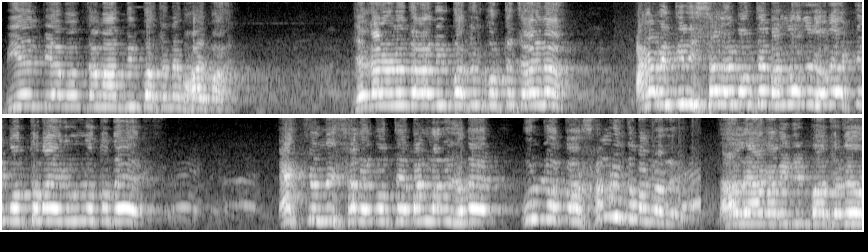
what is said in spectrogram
বিএনপি এবং জামাত নির্বাচনে ভয় পায়। যে কারণে তারা নির্বাচন করতে চায় না। আগামী তিরিশ সালের মধ্যে বাংলাদেশ হবে একটি মধ্যমায়ের উন্নত দেশ। একচল্লিশ সালের মধ্যে বাংলাদেশ হবে উন্নত সমৃদ্ধ বাংলাদেশ। তাহলে আগামী নির্বাচনেও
